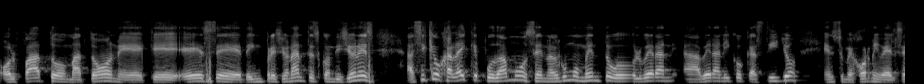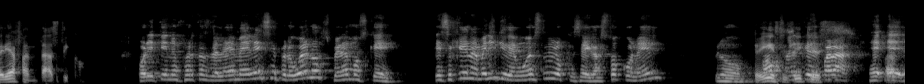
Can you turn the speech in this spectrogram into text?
olfato, matón, eh, que es de impresionantes condiciones. Así que ojalá y que podamos en algún momento volver a, ver a Nico Castillo en su mejor nivel. Sería fantástico. Por ahí tiene ofertas de la MLS, pero bueno, esperemos que, que se quede en América y demuestre lo que se gastó con él. Pero vamos a ver qué depara eh,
